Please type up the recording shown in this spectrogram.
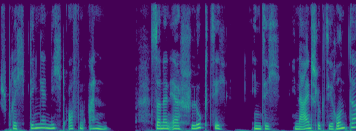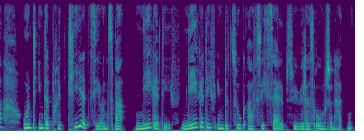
spricht Dinge nicht offen an, sondern er schluckt sie in sich hinein, schluckt sie runter und interpretiert sie und zwar negativ, negativ in Bezug auf sich selbst, wie wir das oben schon hatten.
